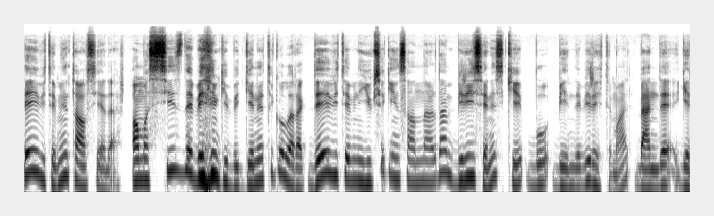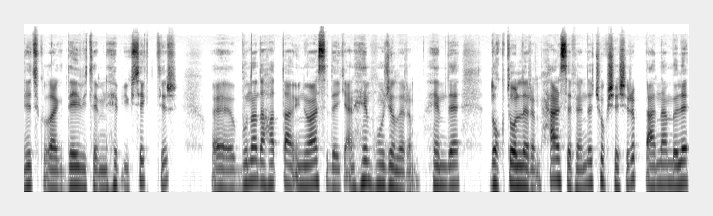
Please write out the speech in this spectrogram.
D vitamini tavsiye eder. Ama siz de benim gibi genetik olarak D vitamini yüksek insanlardan biriyseniz ki bu binde bir ihtimal. Bende genetik olarak D vitamini hep yüksektir. Buna da hatta üniversitedeyken hem hocalarım hem de doktorlarım her seferinde çok şaşırıp benden böyle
